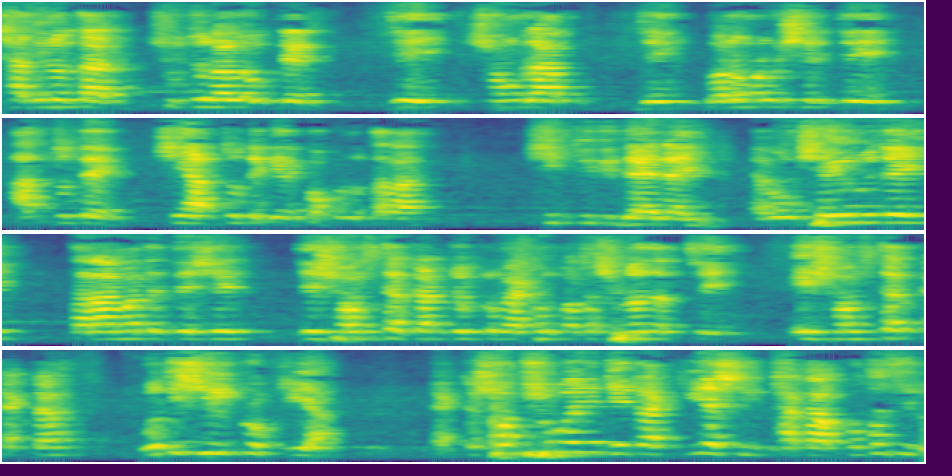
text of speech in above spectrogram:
স্বাধীনতার সূচনা লগ্নের যে সংগ্রাম যে গণমানুষের যে আত্মত্যাগ, সেই আত্মত্যাগের কখনো তারা স্বীকৃতি দেয় নাই। এবং সেই অনুযায়ী তারা আমাদের দেশে যে সংস্কার কার্যক্রম এখন কথা শোনা যাচ্ছে, এই সংস্কার একটা গতিশীল প্রক্রিয়া। একটা সবসময় যেটা ক্রিয়াশীল থাকার কথা ছিল,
